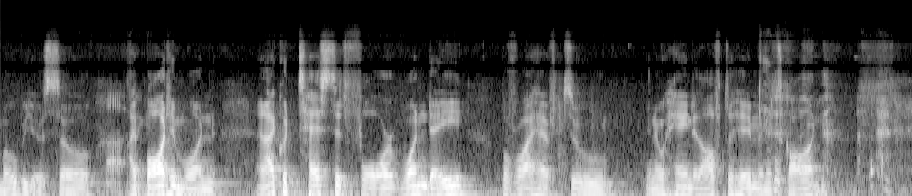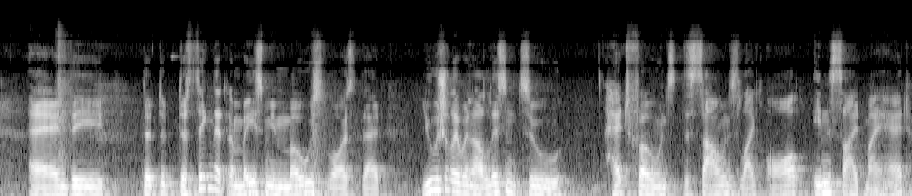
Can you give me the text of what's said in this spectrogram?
Mobius. So Ah, I bought him one, and I could test it for one day before I have to, you know, hand it off to him, and it's gone. And the, the, the, the thing that amazed me most was that usually when I listen to headphones, the sound's like all inside my head.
